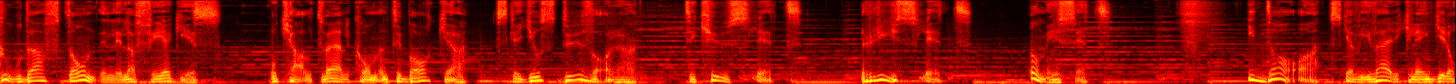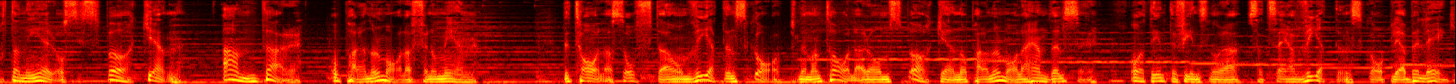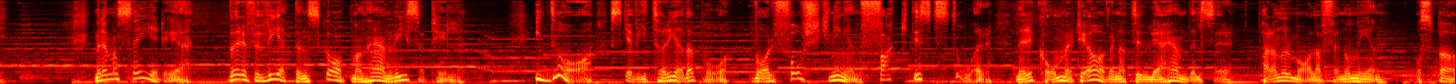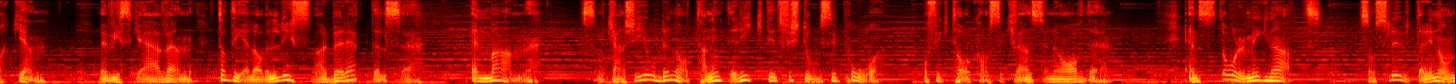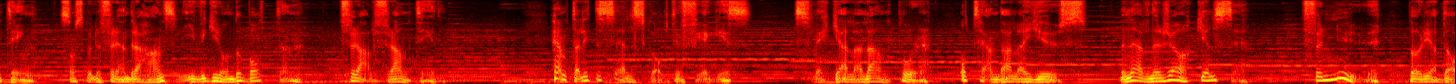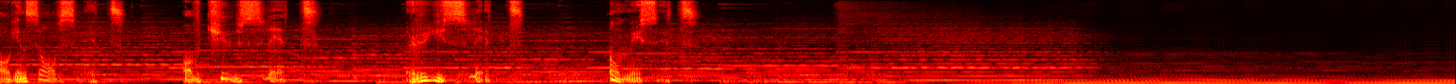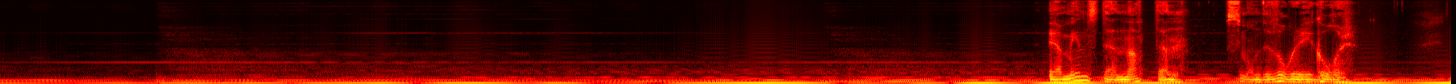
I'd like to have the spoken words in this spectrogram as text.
God afton, din lilla fegis. Och kallt välkommen tillbaka ska just du vara till kusligt, rysligt och mysigt. Idag ska vi verkligen grotta ner oss i spöken, andar och paranormala fenomen. Det talas ofta om vetenskap när man talar om spöken och paranormala händelser och att det inte finns några så att säga vetenskapliga belägg. Men när man säger det, vad är det för vetenskap man hänvisar till? Idag ska vi ta reda på var forskningen faktiskt står när det kommer till övernaturliga händelser, paranormala fenomen och spöken. Men vi ska även ta del av en lyssnarberättelse. En man som kanske gjorde något han inte riktigt förstod sig på och fick ta konsekvenserna av det. En stormig natt som slutar i någonting som skulle förändra hans liv i grund och botten för all framtid. Hämta lite sällskap till fegis. Släck alla lampor och tänd alla ljus, men även en rökelse. För nu börjar dagens avsnitt av kusligt, rysligt och mysigt. Minns den natten som om det vore igår.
